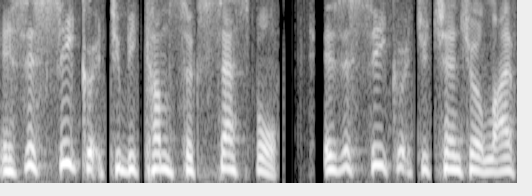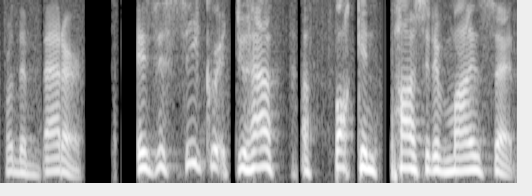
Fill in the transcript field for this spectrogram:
Is the secret to become successful. Is the secret to change your life for the better. Is the secret to have a fucking positive mindset.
